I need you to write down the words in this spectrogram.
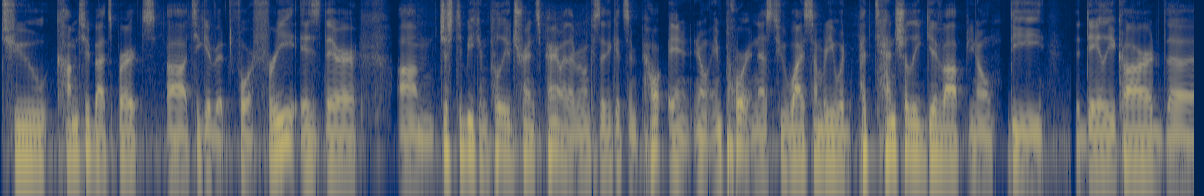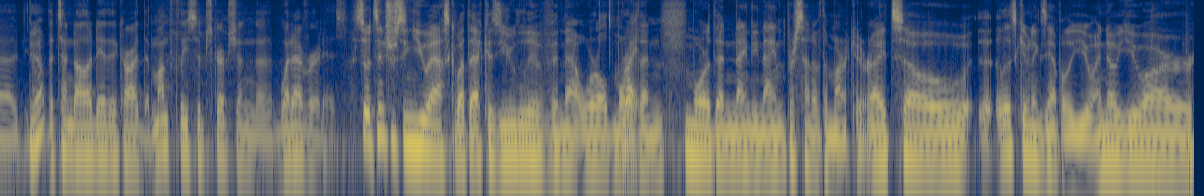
to come to BetSperts uh, to give it for free? Is there um, just to be completely transparent with everyone because I think it's important, you know, important as to why somebody would potentially give up, you know, the the daily card, the you know, Yep. the ten dollar daily card, the monthly subscription, the whatever it is. So it's interesting you ask about that because you live in that world more Right. than more than ninety nine percent of the market, right? So uh, let's give an example of you. I know you are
